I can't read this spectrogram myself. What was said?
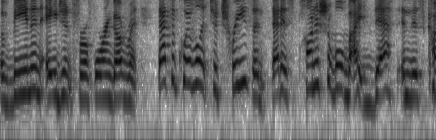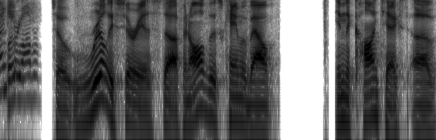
of being an agent for a foreign government. That's equivalent to treason. That is punishable by death in this country. So, really serious stuff. And all this came about in the context of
